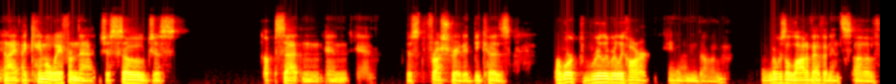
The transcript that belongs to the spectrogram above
and I, I came away from that just so just upset and and and just frustrated because I worked really really hard and um, there was a lot of evidence of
